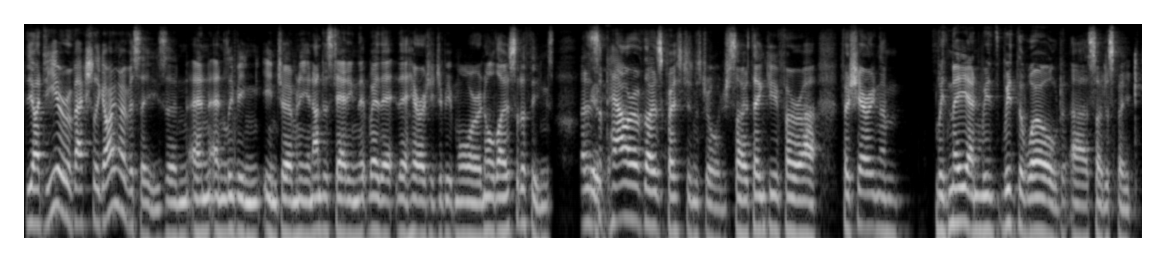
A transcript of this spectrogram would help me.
the idea of actually going overseas and, and, and living in Germany and understanding that where their, their heritage a bit more and all those sort of things. That is the power of those questions, George. So thank you for uh, for sharing them with me and with, with the world, uh, so to speak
